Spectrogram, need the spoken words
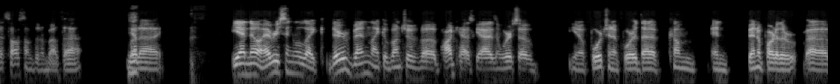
uh, saw something about that. But uh, Yeah, no, every single like there have been like a bunch of uh, podcast guys, and we're so you know fortunate for it that have come and been a part of the uh,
